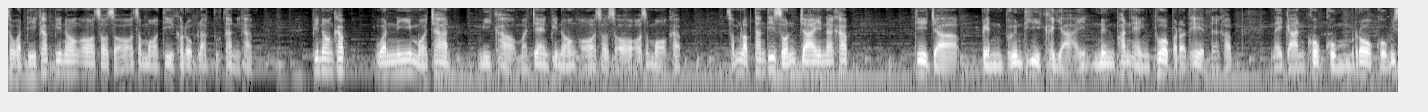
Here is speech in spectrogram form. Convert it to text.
สวัสดีครับพี่น้องอสสอสมที่เคารพรักทุกท่านครับ พี่น้องครับวันนี้หมอชาติมีข่าวมาแจ้งพี่น้องอสสอสมครับสำหรับท่านที่สนใจนะครับ ที่จะเป็นพื้นที่ขยาย 1,000 แห่งทั่วประเทศนะครับ ในการควบคุมโรคโควิด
